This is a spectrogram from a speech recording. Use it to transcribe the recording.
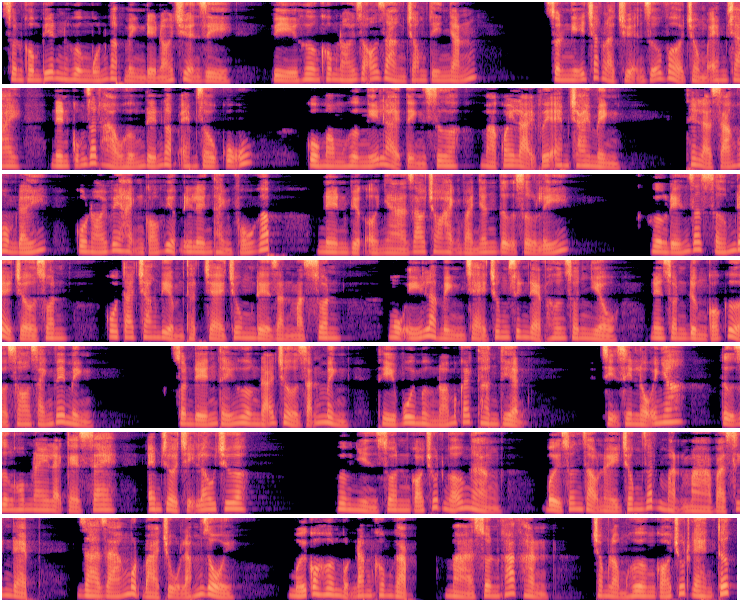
Xuân không biết Hương muốn gặp mình để nói chuyện gì. Vì Hương không nói rõ ràng trong tin nhắn. Xuân nghĩ chắc là chuyện giữa vợ chồng em trai, Nên cũng rất hào hứng đến gặp em dâu cũ. Cô mong Hương nghĩ lại tình xưa Mà quay lại với em trai mình. Thế là sáng hôm đấy, Cô nói với Hạnh có việc đi lên thành phố gấp, Nên việc ở nhà giao cho Hạnh và Nhân tự xử lý. Hương đến rất sớm để chờ Xuân. Cô ta trang điểm thật trẻ trung để dằn mặt Xuân. Ngụ ý là mình trẻ trung xinh đẹp hơn Xuân nhiều, Nên Xuân đừng có cửa so sánh với mình. Xuân đến thấy Hương đã trở sẵn mình Thì vui mừng nói một cách thân thiện. Chị xin lỗi nhé Tự dưng hôm nay lại kẹt xe, Em chờ chị lâu chưa? Hương nhìn Xuân có chút ngỡ ngàng, Bởi Xuân dạo này trông rất mặn mà và xinh đẹp già dáng một bà chủ lắm rồi. Mới có hơn một năm không gặp Mà Xuân khác hẳn, Trong lòng Hương có chút ghen tức.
